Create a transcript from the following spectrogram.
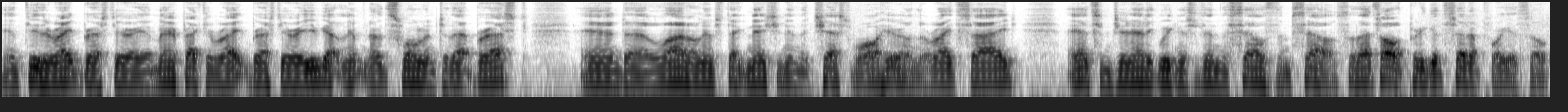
and through the right breast area. Matter of fact, the right breast area, you've got lymph nodes swollen to that breast, and a lot of lymph stagnation in the chest wall here on the right side, and some genetic weaknesses in the cells themselves. So that's all a pretty good setup for you. So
